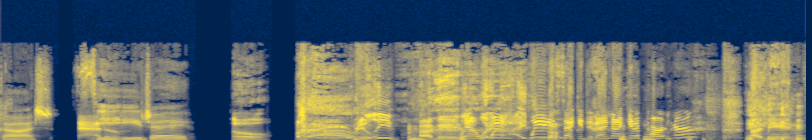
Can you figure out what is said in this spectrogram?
gosh. Adam. CEJ? Oh, really? I mean, Now, what wait, did I wait a second. Did I not get a partner? I mean,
